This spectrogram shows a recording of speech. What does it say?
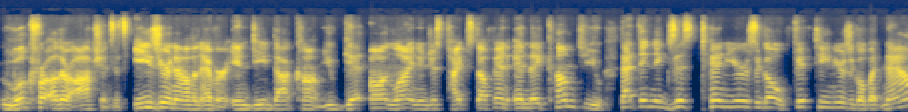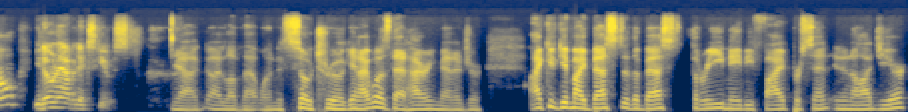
look for other options. It's easier now than ever. Indeed.com. You get online and just type stuff in and they come to you. That didn't exist 10 years ago, 15 years ago, but now you don't have an excuse. Yeah, I love that one. It's so true. Again, I was that hiring manager. I could give my best of the best, three, maybe 5% in an odd year.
